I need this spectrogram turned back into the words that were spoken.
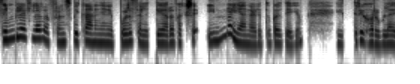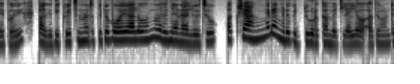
സിമ്പിളായിട്ടുള്ള റെഫറൻസ് പിക്കാണ് ഞാൻ എപ്പോഴും സെലക്ട് ചെയ്യാറ്. പക്ഷേ ഇന്ന് ഞാൻ എടുത്തപ്പോഴത്തേക്കും ഇത്തിരി ഹൊറിബിളായി പോയി. പകുതിക്ക് വെച്ച് നിർത്തിയിട്ട് പോയാലോ എന്ന് പറഞ്ഞ് ഞാൻ ആലോചിച്ചു. പക്ഷേ അങ്ങനെ അങ്ങോട്ട് വിട്ടുകൊടുക്കാൻ പറ്റില്ലല്ലോ. അതുകൊണ്ട്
